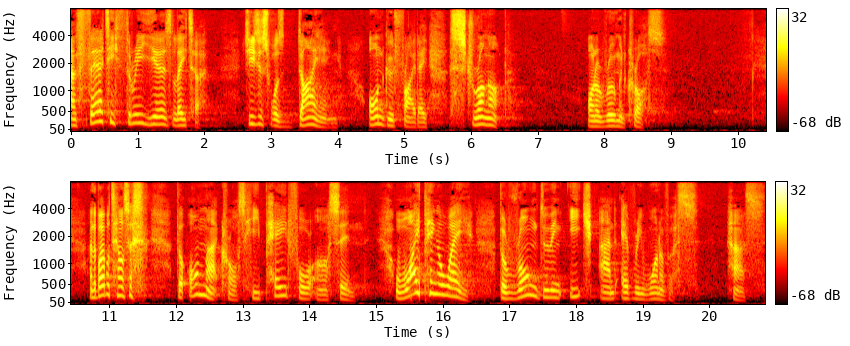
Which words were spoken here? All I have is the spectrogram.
And 33 years later, Jesus was dying on Good Friday, strung up on a Roman cross. And the Bible tells us that on that cross, he paid for our sin, wiping away the wrongdoing each and every one of us has.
